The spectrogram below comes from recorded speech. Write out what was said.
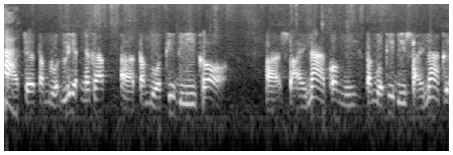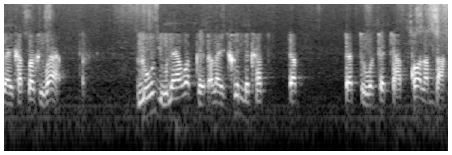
ค่ะอ่าเจอตำรวจเรียกนะครับอ่าตำรวจที่ดีก็อ่าสายหน้าก็มีตำรวจที่ดีสายหน้าคืออะไรครับ ก็คือว่า รู้อยู่แล้วว่าเกิดอะไรขึ้นนะครับ จะจะตรวจจะจับก็ลำบาก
